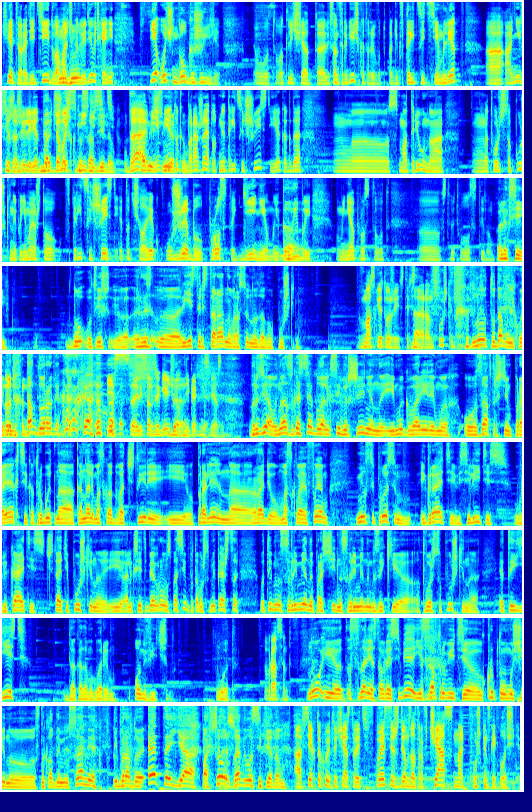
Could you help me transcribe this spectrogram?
четверо детей, два мальчика, две девочки, они все очень долго жили. Вот, в отличие от Александра Сергеевича, который вот погиб в 37 лет, а они все Слушай, дожили лет до 80. Деле, да, меня, меня это поражает. Вот мне 36, и я когда э, смотрю на творчество Пушкина и понимаю, что в 36 этот человек уже был просто гением и глыбой, да. у меня просто вот э, встают волосы дыбом. Алексей, ну вот видишь, э, э, есть ресторан в Ростове-на-Дону, Пушкин. В Москве тоже есть ресторан да. Пушкин. Ну, туда мы не ходим. Ну, Там дорого. И с Александром Сергеевичем он никак не связан. Друзья, у нас в гостях был Алексей Вершинин, и мы говорили мы о завтрашнем проекте, который будет на канале Москва-24 и параллельно на радио Москва-ФМ. Милости просим, играйте, веселитесь, увлекайтесь, читайте Пушкина. И, Алексей, тебе огромное спасибо, потому что, мне кажется, вот именно современное прочтение на современном языке творчества Пушкина, это и есть, да, когда мы говорим, он вечен. Вот. Сто процентов. Ну и сценарий оставляю себе. Если завтра увидите крупного мужчину с накладными усами и бородой, это я пошел Хорошо. за велосипедом. А всех, кто хочет участвовать в квесте, ждем завтра в час на Пушкинской площади.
